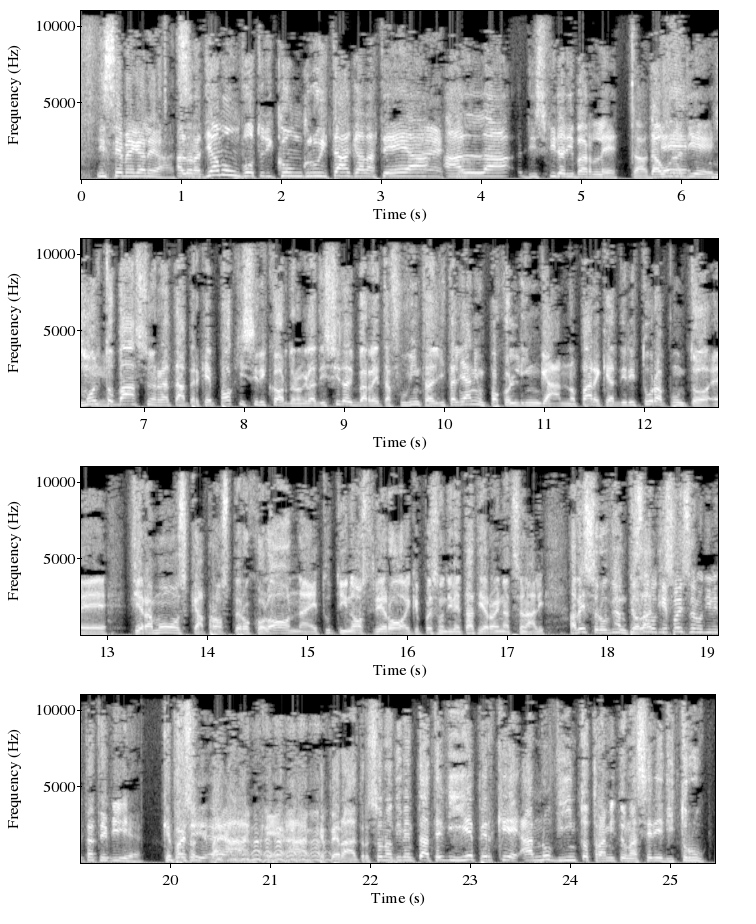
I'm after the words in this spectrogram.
insieme ai Galeazzi. Allora, diamo un voto di congruità galatea Ecco. alla disfida di Barletta, da 1 a È 10. molto basso in realtà perché pochi si ricordano che la disfida di Barletta fu vinta dagli italiani un po' con l'inganno. Pare che addirittura appunto eh, Fieramosca, Prospero Colonna e tutti i nostri eroi che poi sono diventati eroi nazionali avessero Ah, vinto pensavo la che dis- poi sono diventate vie. che poi sono, Sì, beh, eh. anche, anche peraltro, sono diventate vie perché hanno vinto tramite una serie di trucchi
